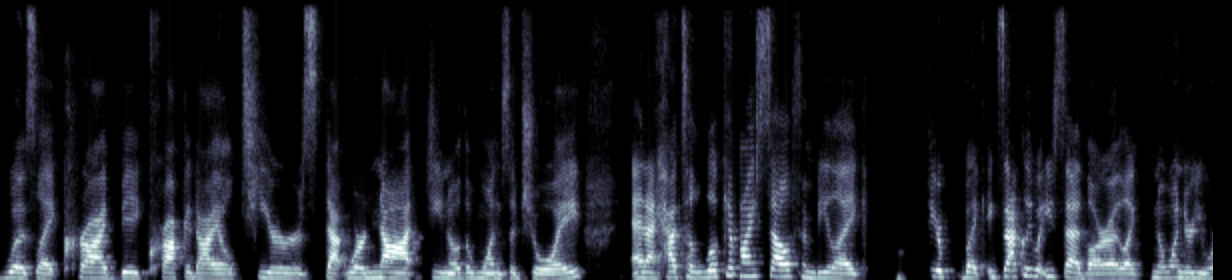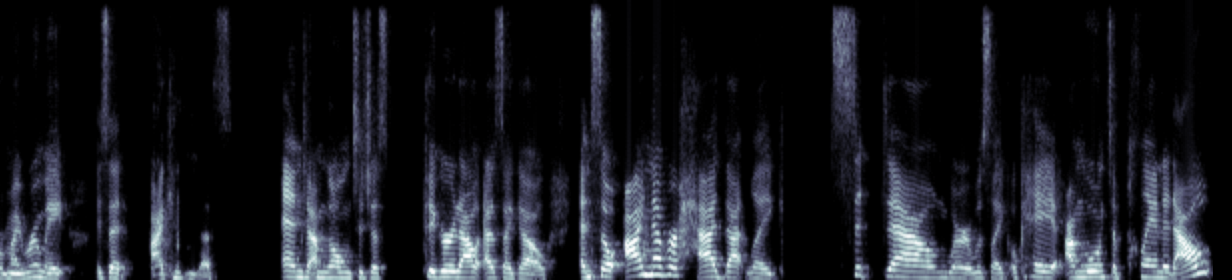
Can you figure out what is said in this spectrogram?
was like cry big crocodile tears that were not you know the ones of joy. And i had to look at myself and be like you're like exactly what you said laura. Like no wonder you were my roommate. I said i can do this. And i'm going to just figure it out as I go. And so I never had that like sit down where it was like, okay, I'm going to plan it out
